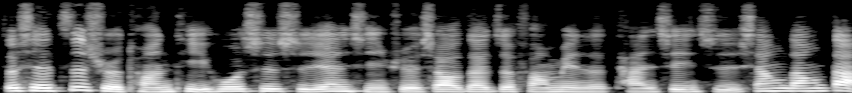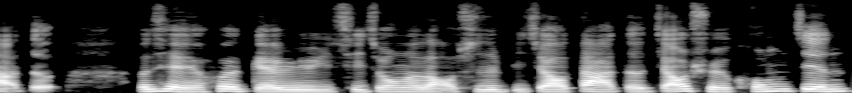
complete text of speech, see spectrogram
这些自学团体或是实验型学校在这方面的弹性是相当大的，而且也会给予其中的老师比较大的教学空间。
